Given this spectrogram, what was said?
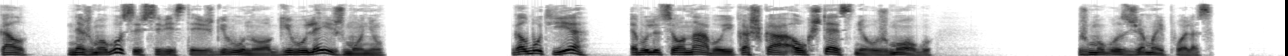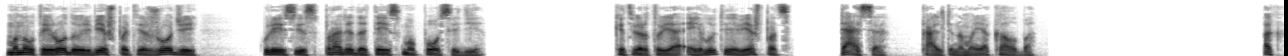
Gal ne žmogus išsivystė iš gyvūnų, o gyvuliai žmonių. Galbūt jie evoliucionavo į kažką aukštesnio už žmogų. Žmogus žemai puolęs. Manau, tai rodo ir viešpatie žodžiai, kuriais jis pradeda teismo posėdį. Ketvirtoje eilutėje viešpats tęsia kaltinamąją kalbą ak,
